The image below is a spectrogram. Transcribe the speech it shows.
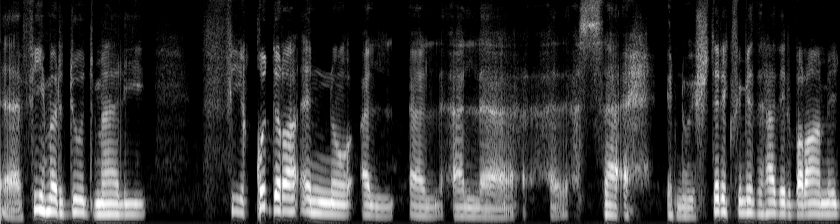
آه، فيه مردود مالي في قدرة إنه ال ال ال السائح إنه يشترك في مثل هذه البرامج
